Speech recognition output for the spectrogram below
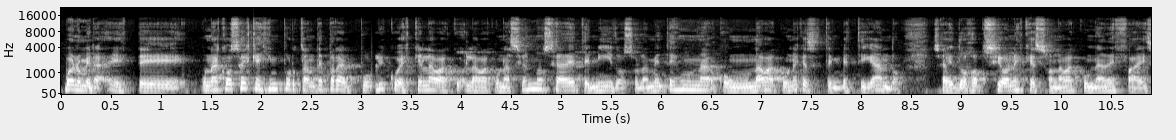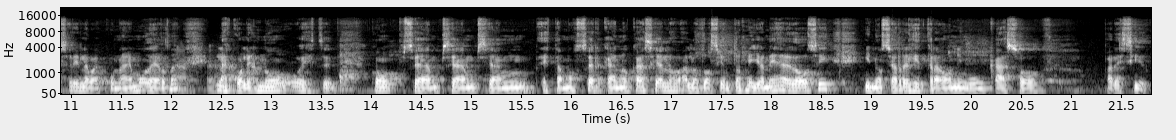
Bueno, mira, este, una cosa que es importante para el público es que la, vacunación no se ha detenido, solamente es una, con una vacuna que se está investigando. O sea, hay dos opciones que son la vacuna de Pfizer y la vacuna de Moderna, las cuales no, este, como, estamos cercanos casi a los, a los 200 millones de dosis y no se ha registrado ningún caso parecido.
